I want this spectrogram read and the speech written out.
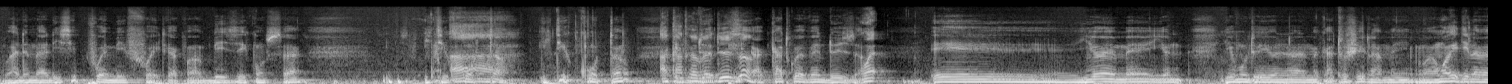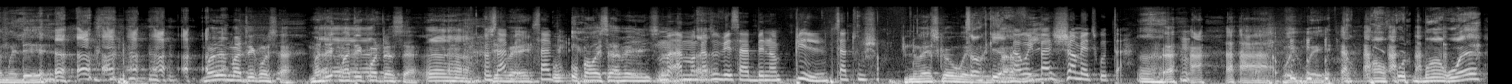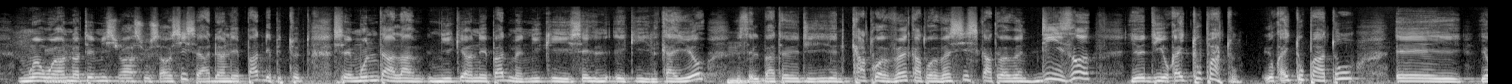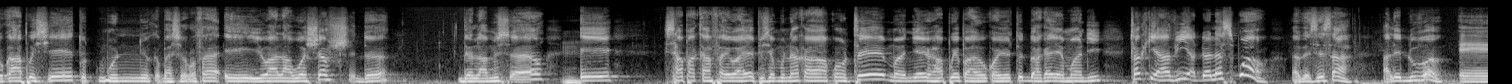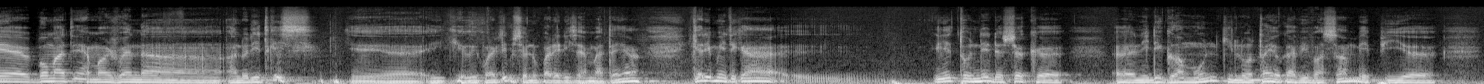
Madame a dit, c'est la première fois qu'il a fait un baiser comme ça. Il, il était Ah. content. Il était content. À 82 Depuis- ans. À 82 ans. Ouais. Et il a aimé, il a- il a montré, il a il a touché la main. Moi, moi, j'étais là, mais moi, de- j'étais comme ça. Moi, j'étais content de ça. Ça C'est vrai. fait- ça Ou- fait. Ou pas ça, mais ça. À mon cas, trouvé ça belle en pile, ça touche. Nous, est-ce que oui? Tant qu'il y a- Ah oui, oui. pas jamais trop tard. Oui, oui. Par contre, moi, ouais, moi, ouais, notre émission a sur ça aussi, c'est dans l'EHPAD, et puis tout, c'est mon là, ni qui en EHPAD, mais ni qui, c'est, et qui, le caillot, c'est le batteur de 80, 86, 90 ans, il dit, il y a tout partout. Il y a tout partout, et il y a apprécié tout le monde, il et il y a à la recherche de, de l'âme sœur, et ça pas qu'à faire ouais, puis c'est mon a raconté manière après par quand tout bagaille il m'a dit tant qu'il y a vie il y a de l'espoir. Ah ben c'est ça. Allez de l'ouvant. Et euh, bon matin, moi, je viens en auditrice qui, euh, et qui est reconnectée, puisque nous ça ce matin, hein, qui a euh, il est étonné de ce que euh, des grands mondes qui longtemps ils vivre ensemble et puis euh,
